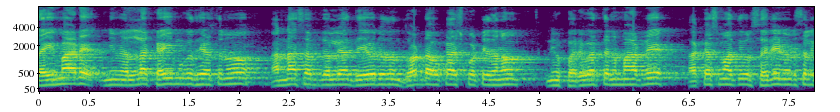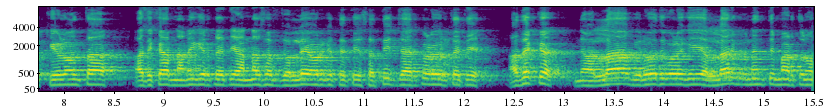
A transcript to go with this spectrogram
ದಯಮಾಡಿ ನೀವೆಲ್ಲ ಕೈ ಮುಗಿದು ಹೇಳ್ತನೋ, ಅನ್ನ ಸಾಹೇಬ್ ಜೊಲ್ಲೆ ದೇವರು ಒಂದು ದೊಡ್ಡ ಅವಕಾಶ ಕೊಟ್ಟಿದ್ದಾನು ನೀವು ಪರಿವರ್ತನೆ ಮಾಡಿರಿ, ಅಕಸ್ಮಾತ್ ಇವ್ರು ಸರಿ ನಡೆಸಲು ಕೇಳುವಂಥ ಅಧಿಕಾರ ನನಗಿರ್ತೈತಿ, ಅನ್ನ ಸಾಹೇಬ್ ಜೊಲ್ಲೆ ಅವ್ರಿಗೆ ಇರ್ತೈತಿ ಸತೀಶ್ ಜಾರಕಿಹೊಳಿ ಇರ್ತೈತಿ ಅದಕ್ಕೆ ನಾವೆಲ್ಲ ವಿರೋಧಿಗಳಿಗೆ ಎಲ್ಲರಿಗೂ ವಿನಂತಿ ಮಾಡ್ತೀನಿ,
